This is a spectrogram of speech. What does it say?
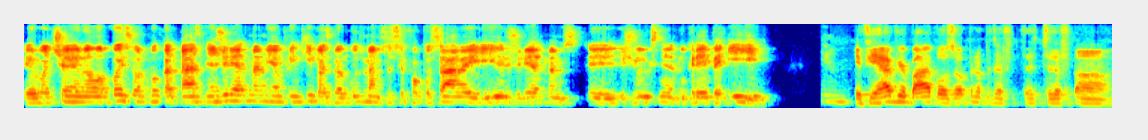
Ir va čia yra labai svarbu, kad mes nežiūrėtumėm į aplinkybės, bet būtumėm susifokusavę į jį ir žiūrėtumėm žvilgsnį nukreipę į jį. If you have your Bibles, open up to the, to the uh,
